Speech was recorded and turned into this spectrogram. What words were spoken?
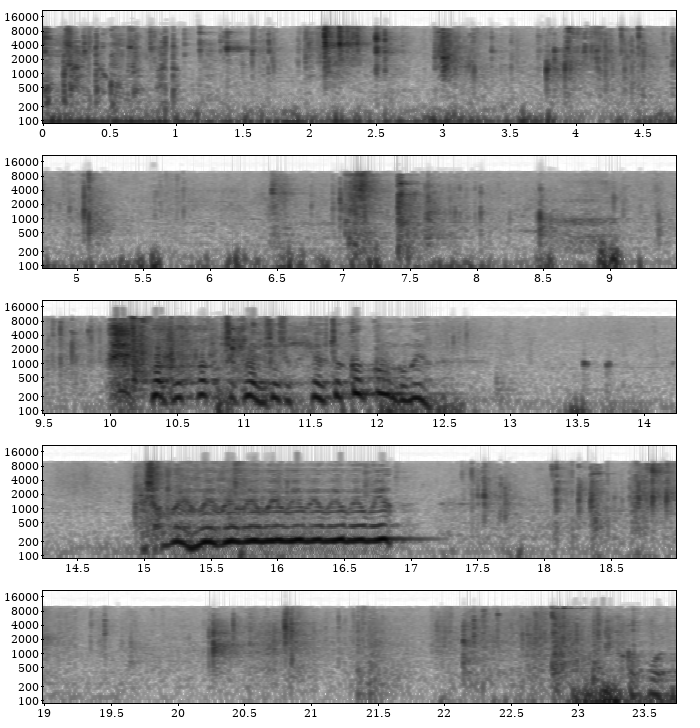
공사이다, 공사. 맞다. 어, 어, 어, 저 뭐야, 저, 저, 야, 저 검, 검은 거 뭐야? 야, 저 뭐야, 뭐야, 뭐야, 뭐야, 뭐야, 뭐야, 뭐야, 뭐야, 뭐야? 저거 뭐야?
